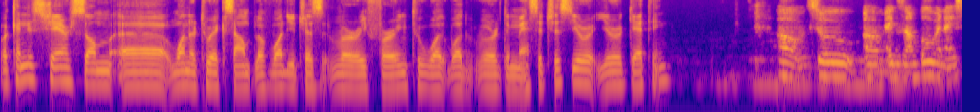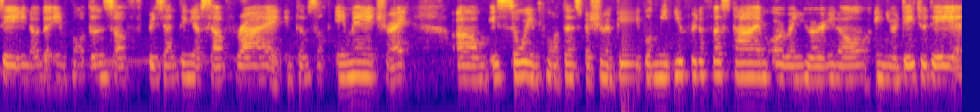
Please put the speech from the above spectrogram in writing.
but can you share some uh, one or two example of what you just were referring to? What what were the messages you're you're getting? Oh, so um, example when I say you know the importance of presenting yourself right in terms of image, right, um, is so important, especially when people meet you for the first time or when you're you know in your day to day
